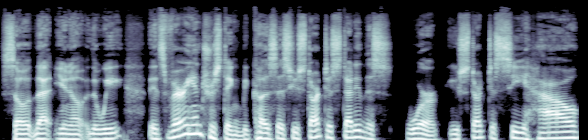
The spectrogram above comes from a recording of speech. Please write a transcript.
So that, you know, the, we, it's very interesting because as you start to study this work, you start to see how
